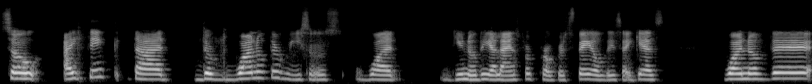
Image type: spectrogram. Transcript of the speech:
So I think that the one of the reasons what you know the alliance for progress failed is i guess one of the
